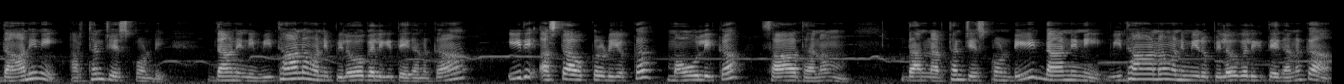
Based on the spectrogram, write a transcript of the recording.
దానిని అర్థం చేసుకోండి. దానిని విధానం అని పిలవగలిగితే గనక ఇది అష్టావక్రుడి యొక్క మౌలిక సాధనం. దాన్ని అర్థం చేసుకోండి. దానిని విధానం అని మీరు పిలవగలిగితే గనక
